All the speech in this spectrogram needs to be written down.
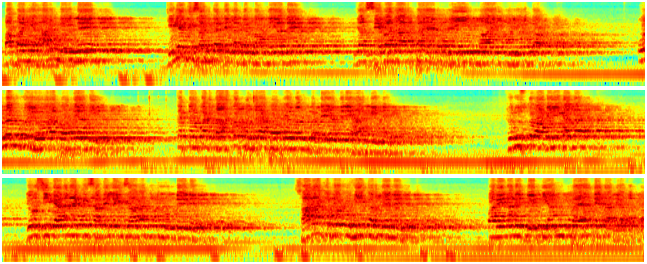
ਬਾਬਾ ਜੀ ਹਰ ਮਹੀਨੇ ਜੋ ਕਹਿ ਰਹੇ ਕਿ ਸਾਡੇ ਲਈ ਸਾਰਾ ਕੁਝ ਮੁੰਡੇ ਨੇ। ਸਾਰਾ ਕੁਝ ਉਹ ਕਰਦੇ ਨੇ। ਪਰ ਇਹਨਾਂ ਨੇ ਬੇਟੀਆਂ ਨੂੰ ਪਹਿਲ ਤੇ ਦਰਜਾ ਦਿੱਤਾ।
